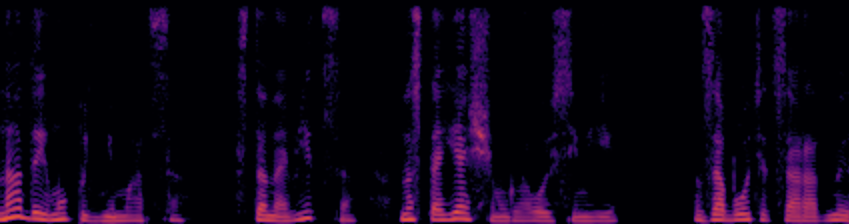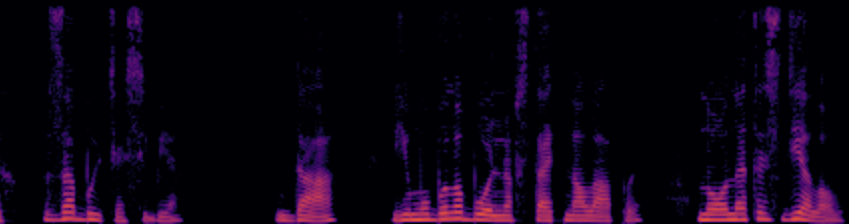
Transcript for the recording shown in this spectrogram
Надо ему подниматься, становиться настоящим главой семьи, заботиться о родных, забыть о себе. Да, ему было больно встать на лапы, но он это сделал,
